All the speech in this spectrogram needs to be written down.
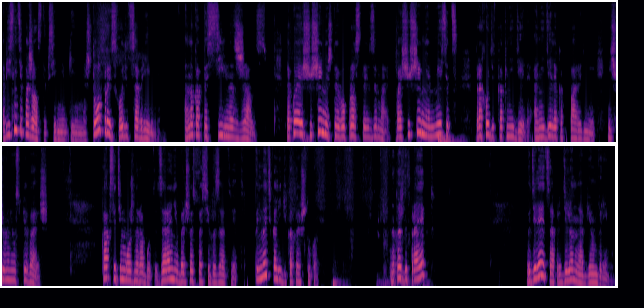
Объясните, пожалуйста, Ксения Евгеньевна, что происходит со временем? Оно как-то сильно сжалось. Такое ощущение, что его просто изымают. По ощущениям месяц проходит как неделя, а неделя как пара дней. Ничего не успеваешь. Как с этим можно работать? Заранее большое спасибо за ответ. Понимаете, коллеги, какая штука? На каждый проект выделяется определенный объем времени.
